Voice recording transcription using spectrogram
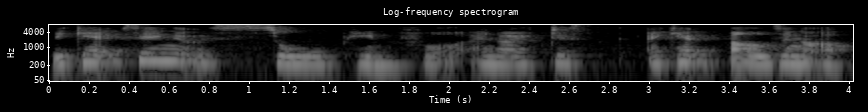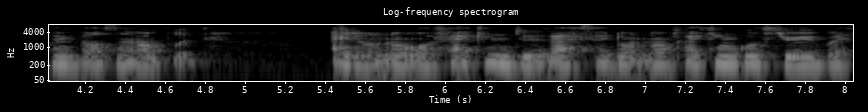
they kept saying it was so painful, and I just I kept building it up and building up. Like, I don't know if I can do this. I don't know if I can go through with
